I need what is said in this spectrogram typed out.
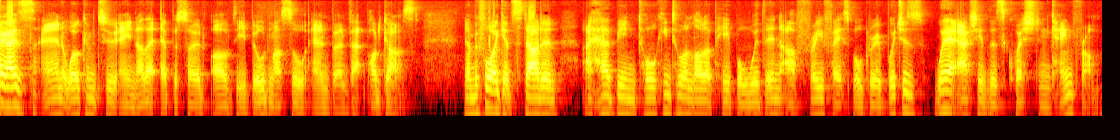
Hi, guys, and welcome to another episode of the Build Muscle and Burn Fat podcast. Now, before I get started, I have been talking to a lot of people within our free Facebook group, which is where actually this question came from.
